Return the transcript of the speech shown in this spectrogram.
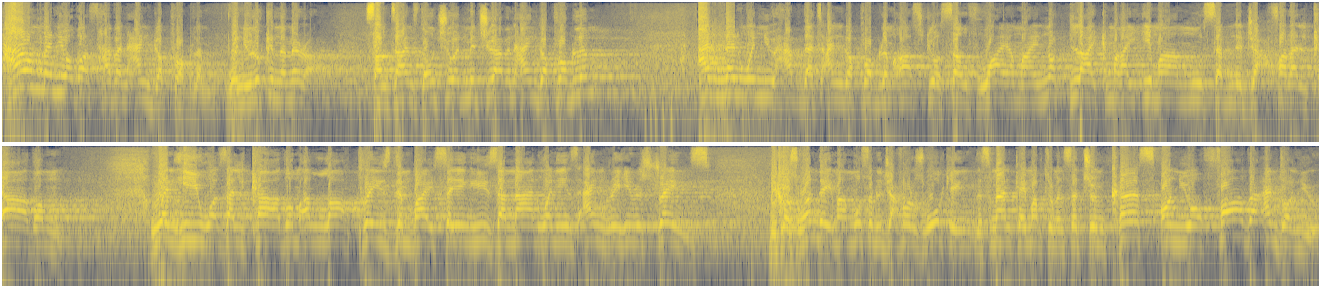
How many of us have an anger problem? When you look in the mirror, sometimes don't you admit you have an anger problem? And then when you have that anger problem, ask yourself, why am I not like my Imam Musa ibn Ja'far al-Kadhim? When he was al-Kadhim, Allah praised him by saying he's a man, when he is angry, he restrains. Because one day Imam Musa ibn Ja'far was walking, this man came up to him and said to him, curse on your father and on you.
